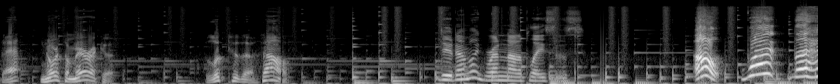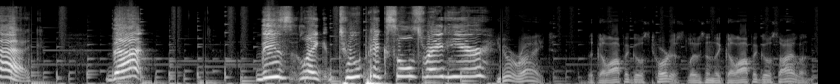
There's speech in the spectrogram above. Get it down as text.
That's North America. Look to the south. Dude, I'm like running out of places. What the heck? That. These, like, two pixels right here? You're right. The Galapagos tortoise lives in the Galapagos Islands.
